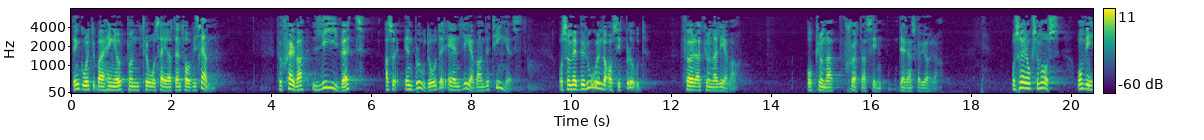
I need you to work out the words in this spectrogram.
Den går inte bara att hänga upp på en tråd och säga att den tar vi sen. För själva livet alltså en blodåder är en levande tingest och som är beroende av sitt blod för att kunna leva och kunna sköta sin, det den ska göra. Och så är det också med oss. Om vi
